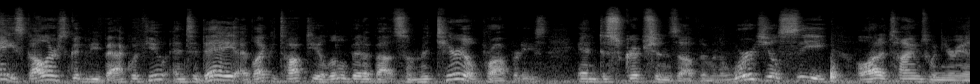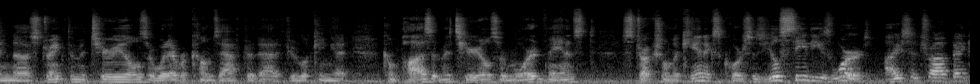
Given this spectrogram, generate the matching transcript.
Hey scholars, good to be back with you. And today I'd like to talk to you a little bit about some material properties and descriptions of them. And the words you'll see a lot of times when you're in uh, strength of materials or whatever comes after that, if you're looking at composite materials or more advanced structural mechanics courses, you'll see these words, isotropic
